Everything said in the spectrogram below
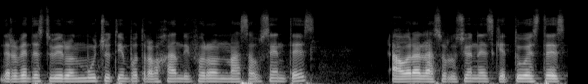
de repente estuvieron mucho tiempo trabajando y fueron más ausentes, ahora la solución es que tú estés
